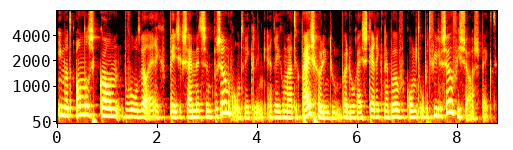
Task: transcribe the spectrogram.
Iemand anders kan bijvoorbeeld wel erg bezig zijn met zijn persoonlijke ontwikkeling en regelmatig bijscholing doen, waardoor hij sterk naar boven komt op het filosofische aspect.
